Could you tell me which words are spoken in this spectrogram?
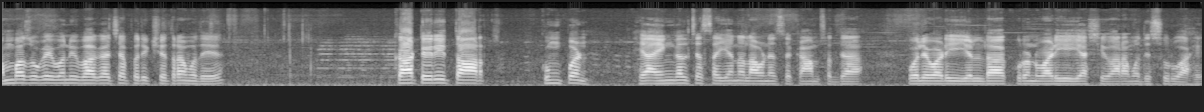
अंबाजोगाई वन विभागाच्या परिक्षेत्रामध्ये काटेरी तार कुंपण ह्या अँगलच्या साह्यानं लावण्याचं काम सध्या कोलेवाडी येल्डा कुरणवाडी या शिवारामध्ये सुरू आहे.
